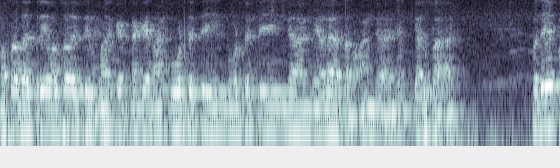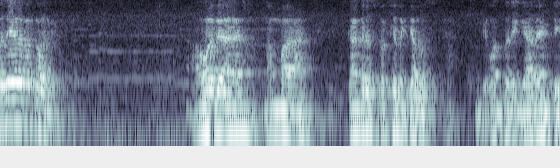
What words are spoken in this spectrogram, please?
ಹೊಸದೈತ್ರಿ, ಹೊಸದೈತಿ ಮಾರ್ಕೆಟ್ನಾಗೆ ಹಂಗೆ ಓಡ್ತೈತಿ, ಹಿಂಗೆ ಓಡ್ತೈತಿ, ಹಿಂಗೆ, ಹಂಗೆ ಎಲ್ಲ ಹೇಳ್ತಾನ ಹಂಗೆ ನಿಮ್ಮ ಕೆಲಸ. ಪದೇ ಪದೇ ಹೇಳ್ಬೇಕು ಅವ್ರಿಗೆ. ಅವಾಗ ನಮ್ಮ ಕಾಂಗ್ರೆಸ್ ಪಕ್ಷದ ಕೆಲಸ. ಒಂದ್ಸರಿ ಗ್ಯಾರಂಟಿ.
